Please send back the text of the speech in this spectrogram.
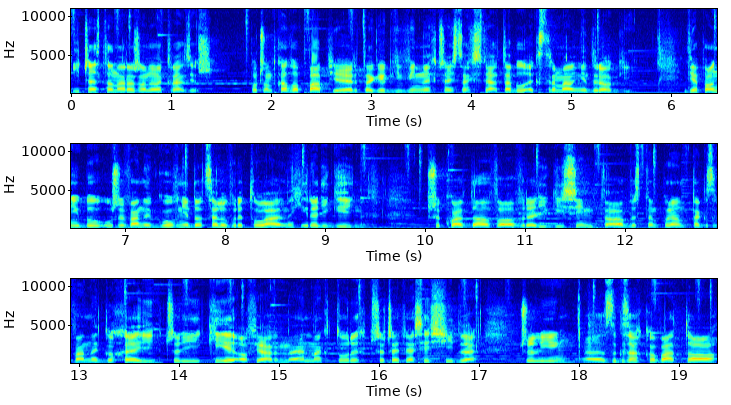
i często narażone na kradzież. Początkowo papier, tak jak i w innych częściach świata, był ekstremalnie drogi. W Japonii był używany głównie do celów rytualnych i religijnych. Przykładowo w religii Shinto występują tak zwane gohei, czyli kije ofiarne, na których przyczepia się sidę, czyli e, zygzakowato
